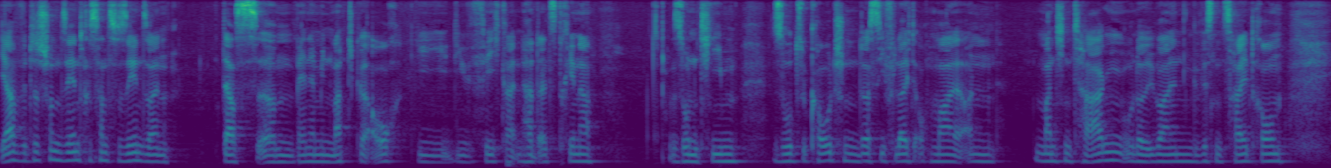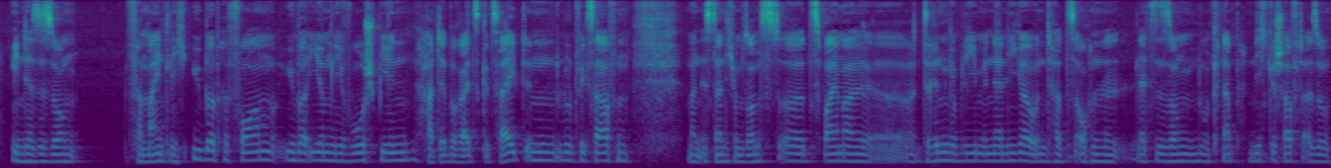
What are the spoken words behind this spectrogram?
ja, wird es schon sehr interessant zu sehen sein, dass ähm, Benjamin Matschke auch die, die Fähigkeiten hat als Trainer, so ein Team so zu coachen, dass sie vielleicht auch mal an manchen Tagen oder über einen gewissen Zeitraum in der Saison vermeintlich überperformen, über ihrem Niveau spielen, hat er bereits gezeigt in Ludwigshafen. Man ist da nicht umsonst äh, zweimal äh, drin geblieben in der Liga und hat es auch in der letzten Saison nur knapp nicht geschafft. Also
